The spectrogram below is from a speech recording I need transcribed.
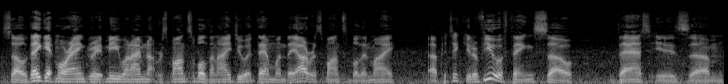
So they get more angry at me when I'm not responsible than I do at them when they are responsible in my uh, particular view of things. So that is, um,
